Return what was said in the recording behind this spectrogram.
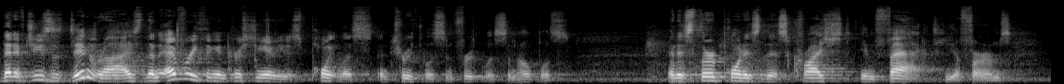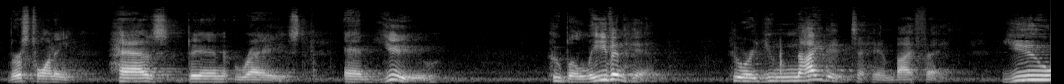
that if Jesus didn't rise, then everything in Christianity is pointless and truthless and fruitless and hopeless. And his third point is this Christ, in fact, he affirms, verse 20, has been raised, and you who believe in him, who are united to him by faith, you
